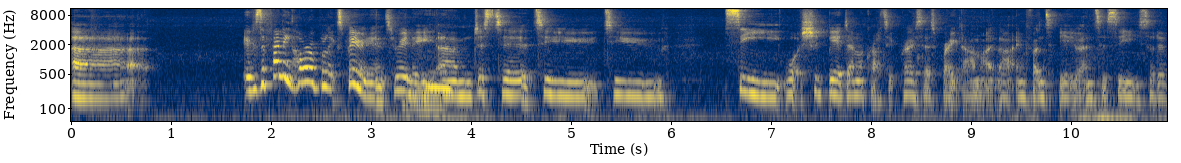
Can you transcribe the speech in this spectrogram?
uh, it was a fairly horrible experience, really, Mm. um, just to to to see what should be a democratic process break down like that in front of you, and to see sort of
